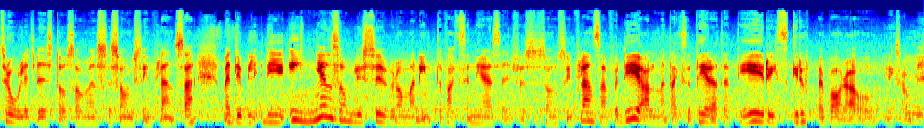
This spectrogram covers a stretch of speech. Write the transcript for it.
troligtvis då som en säsongsinfluensa. Men det, blir, det är ju ingen som blir sur om man inte vaccinerar sig för säsongsinfluensan. För det är ju allmänt accepterat att det är riskgrupper bara. Och, liksom, eh,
